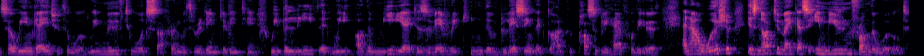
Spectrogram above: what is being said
And so we engage with the world. We move towards suffering with redemptive intent. We believe that we are the mediators of every kingdom blessing that God could possibly have for the earth. And our worship is not to make us immune from the world.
